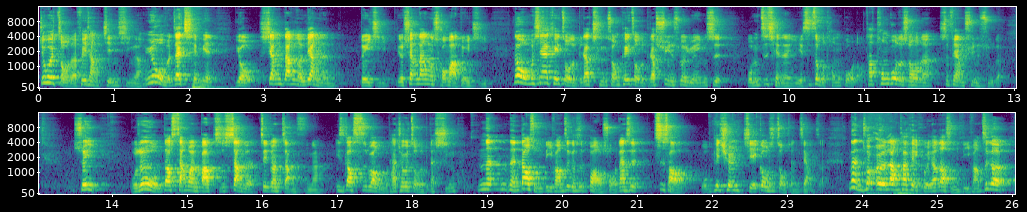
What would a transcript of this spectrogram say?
就会走得非常艰辛啊，因为我们在前面有相当的量能堆积，有相当的筹码堆积。那我们现在可以走得比较轻松，可以走得比较迅速的原因是我们之前呢也是这么通过的，它通过的时候呢是非常迅速的，所以。我认为我们到三万八之上的这段涨幅呢，一直到四万五，它就会走得比较辛苦。那能到什么地方，这个是不好说。但是至少我们可以确认结构是走成这样子。那你说二浪它可以回调到什么地方？这个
